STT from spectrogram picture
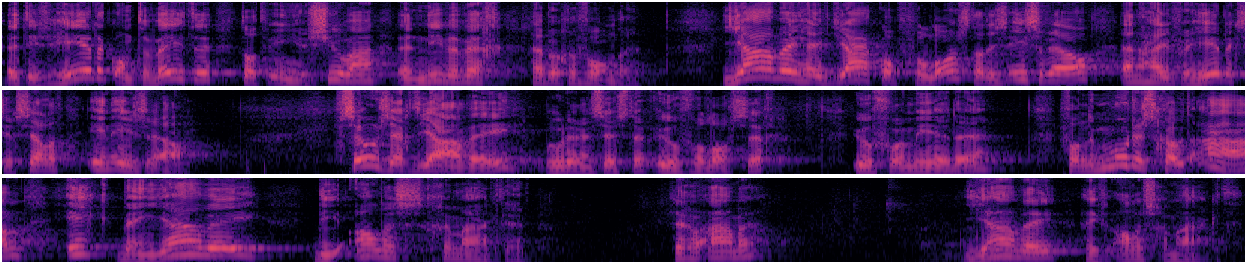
Het is heerlijk om te weten dat we in Yeshua een nieuwe weg hebben gevonden. Yahweh heeft Jacob verlost, dat is Israël, en hij verheerlijkt zichzelf in Israël. Zo zegt Yahweh, broeder en zuster, uw verlosser, uw formeerder, van de moederschoot aan, ik ben Yahweh die alles gemaakt heb. Zeggen we amen? Yahweh heeft alles gemaakt.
